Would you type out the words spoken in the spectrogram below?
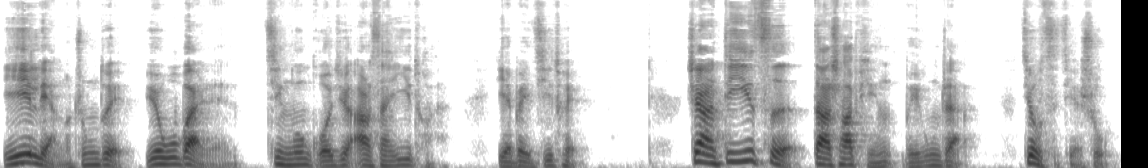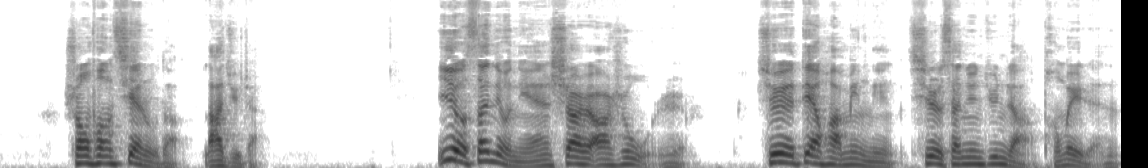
以两个中队约五百人进攻国军二三一团，也被击退。这样，第一次大沙坪围攻战就此结束，双方陷入到拉锯战。一九三九年十二月二十五日，薛岳电话命令七十三军军长彭伟仁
